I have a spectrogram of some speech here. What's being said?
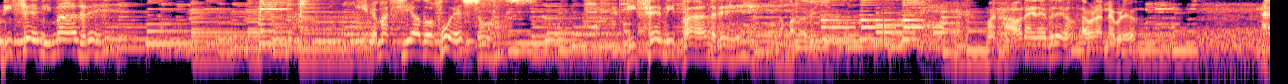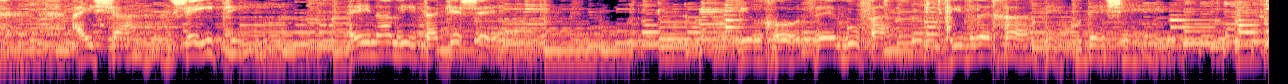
dice mi madre, y demasiados huesos, dice mi padre. Una maravilla. Bueno, ahora en hebreo. Ahora en hebreo. האישה שאיתי אינה מתעקשת לרחוץ את גופה בברכה מקודשת.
